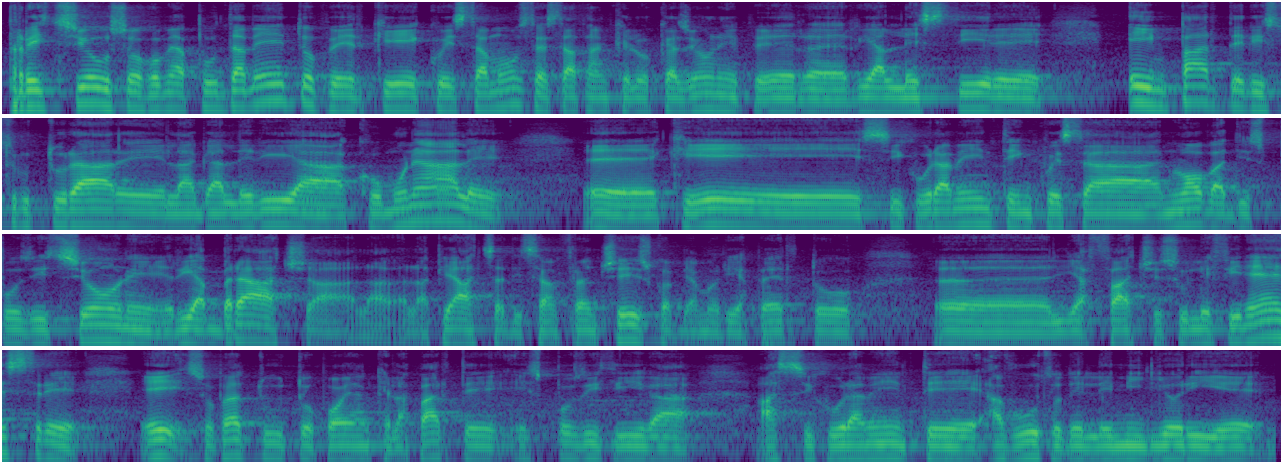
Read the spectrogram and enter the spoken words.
prezioso come appuntamento perché questa mostra è stata anche l'occasione per riallestire e in parte ristrutturare la galleria comunale eh, che sicuramente in questa nuova disposizione riabbraccia la, la piazza di San Francesco, abbiamo riaperto eh, gli affacci sulle finestre e soprattutto poi anche la parte espositiva ha sicuramente avuto delle migliorie.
